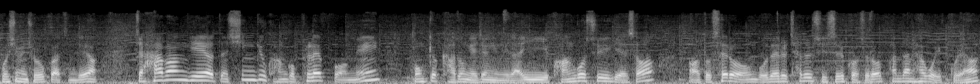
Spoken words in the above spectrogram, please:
보시면 좋을 것 같은데요. 이제 하반기에 어떤 신규 광고 플랫폼이 본격 가동 예정입니다. 이 광고 수익에서 어, 또 새로운 모델을 찾을 수 있을 것으로 판단하고 있고요.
